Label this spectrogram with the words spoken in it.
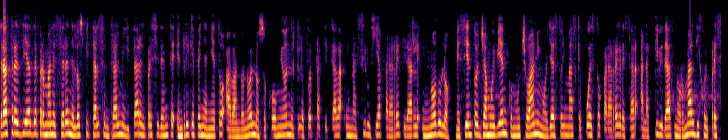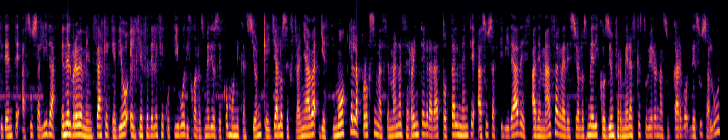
Tras tres días de permanecer en el Hospital Central Militar, el presidente Enrique Peña Nieto abandonó el nosocomio en el que le fue practicada una cirugía para retirarle un nódulo. Me siento ya muy bien, con mucho ánimo, ya estoy más que puesto para regresar a la actividad normal, dijo el presidente a su salida. En el breve mensaje que dio, el jefe del Ejecutivo dijo a los medios de comunicación que ya los extrañaba y estimó que la próxima semana se reintegrará totalmente a sus actividades. Además, agradeció a los médicos y enfermeras que estuvieron a su cargo de su salud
